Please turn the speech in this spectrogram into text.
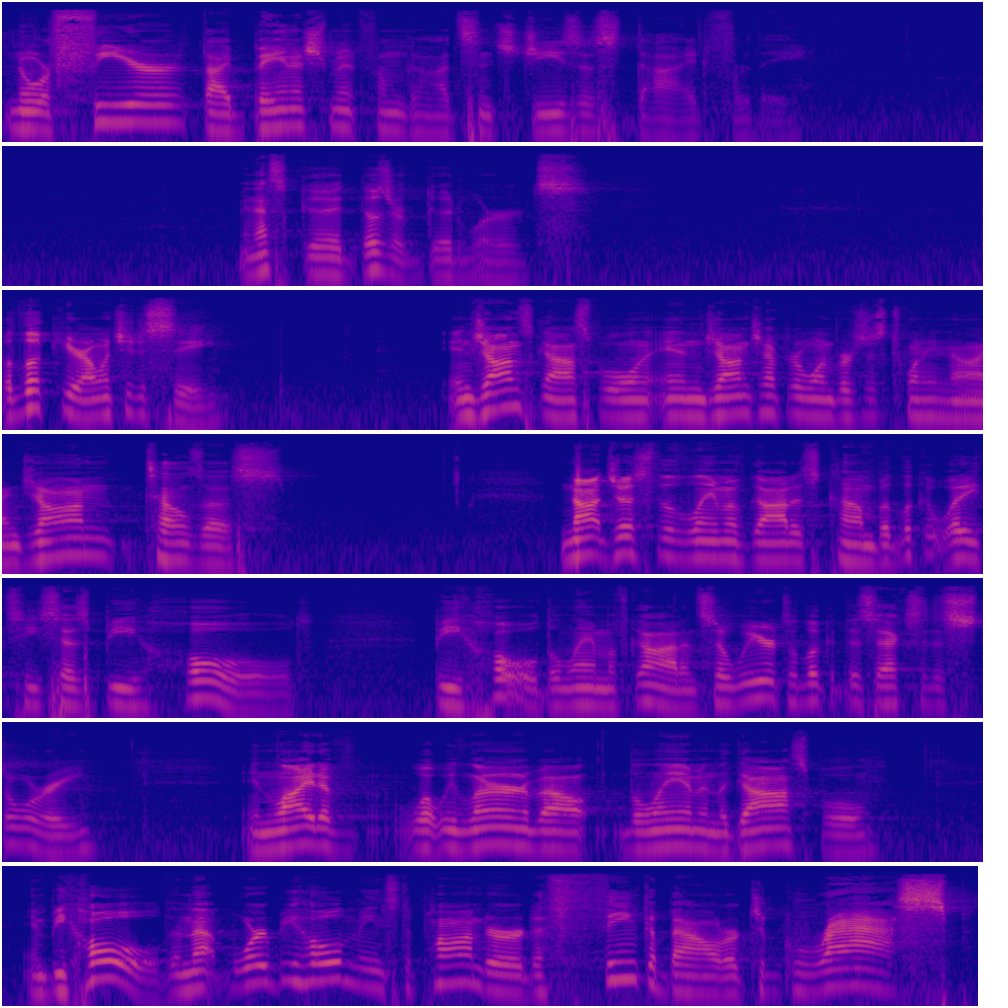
nor fear thy banishment from God, since Jesus died for thee. I mean, that's good. Those are good words. But look here, I want you to see. In John's Gospel, in John chapter 1, verses 29, John tells us not just the Lamb of God has come, but look at what he says Behold, behold the Lamb of God. And so we are to look at this Exodus story in light of what we learn about the Lamb in the gospel. And behold, and that word behold means to ponder, or to think about, or to grasp,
